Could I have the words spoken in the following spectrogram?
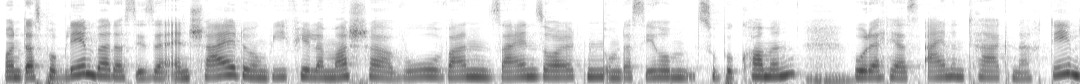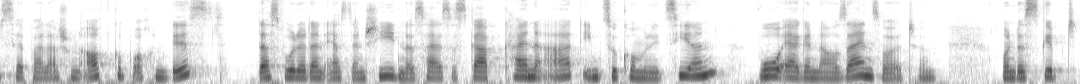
Und das Problem war, dass diese Entscheidung, wie viele Mascha wo wann sein sollten, um das Serum zu bekommen, mhm. wurde erst einen Tag nachdem Seppala schon aufgebrochen ist. Das wurde dann erst entschieden. Das heißt, es gab keine Art, ihm zu kommunizieren, wo er genau sein sollte. Und es gibt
